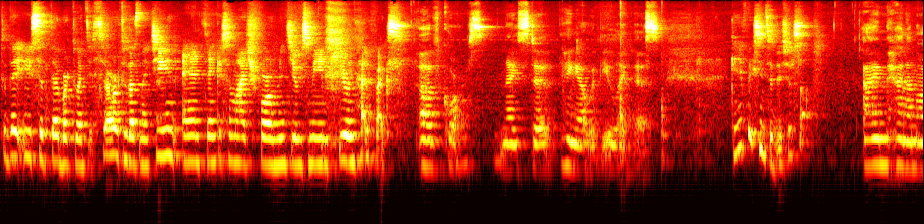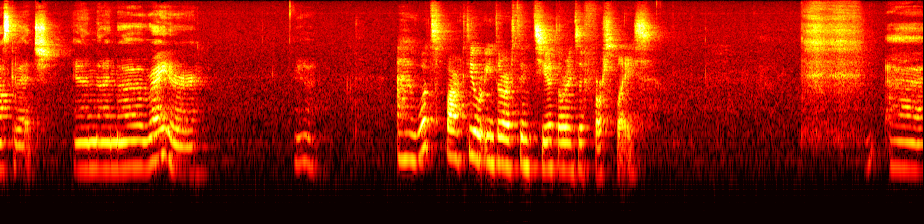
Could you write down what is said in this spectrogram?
Today is September 23rd, 2019, and thank you so much for meeting with me here in Halifax. Of course. Nice to hang out with you like this. Can you please introduce yourself? I'm Hannah Moscovitch, and I'm a writer. Yeah. Uh, what sparked your interest in theater in the first place? Uh,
